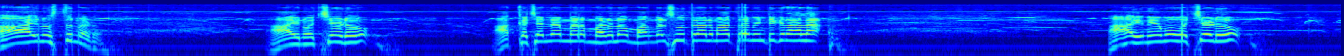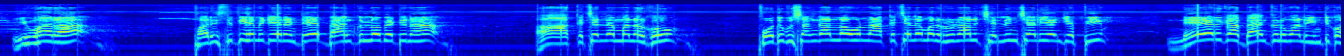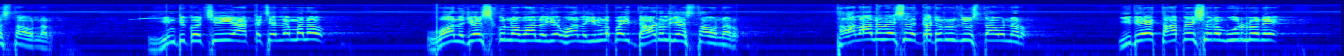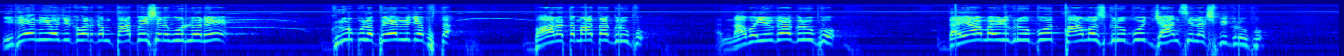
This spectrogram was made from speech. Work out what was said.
ఆయన వస్తున్నాడు. ఆయన వచ్చాడు. అక్క చెల్లెమ్మల మెడలో మంగళసూత్రాలు మాత్రం ఇంటికి రాలా. ఆయనేమో వచ్చాడు. ఇవాళ పరిస్థితి ఏమిటి అని అంటే బ్యాంకుల్లో పెట్టిన ఆ అక్క చెల్లెమ్మలకు పొదుపు సంఘాల్లో ఉన్న అక్క చెల్లెమ్మల రుణాలు చెల్లించాలి అని చెప్పి నేరుగా బ్యాంకులు వాళ్ళు ఇంటికి వస్తూ ఉన్నారు. ఇంటికి వచ్చి అక్క చెల్లెమ్మలు వాళ్ళు చేసుకున్న వాళ్ళు వాళ్ళ ఇళ్ళపై దాడులు చేస్తూ ఉన్నారు. తాళాలు వేసిన ఘటనలు చూస్తూ ఉన్నారు. ఇదే తాపేశ్వరం ఊరిలోనే ఇదే నియోజకవర్గం తాపేశ్వరం ఊరిలోనే గ్రూపుల పేర్లు చెప్తా. భారతమాత గ్రూపు నవయుగ గ్రూపు దయామయుడు group Thomas group Jhansi Lakshmi group.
